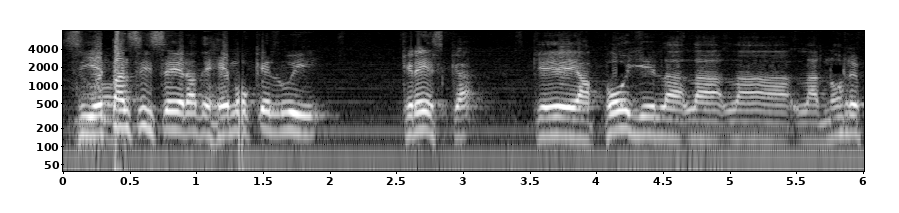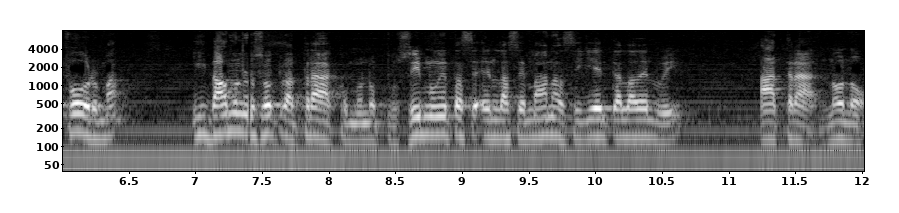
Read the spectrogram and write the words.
Si es tan sincera, dejemos que Luis crezca, que apoye la, la- la- no reforma y vamos nosotros atrás, como nos pusimos en, la semana siguiente a la de Luis, atrás. No, no.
